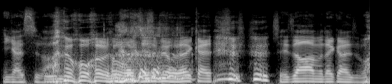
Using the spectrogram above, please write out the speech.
应该是吧。我 我其实没有在看，谁知道他们在干什么？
